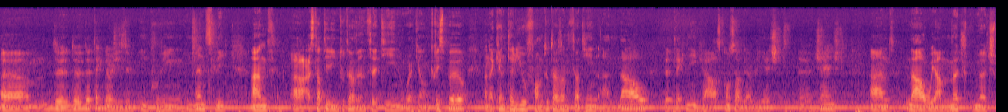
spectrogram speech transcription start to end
um, the, the, the, technology is improving immensely. And uh, I started in 2013 working on CRISPR, and I can tell you from 2013 and now, the technique has considerably uh, changed, and now we are much, much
